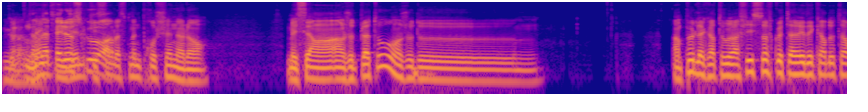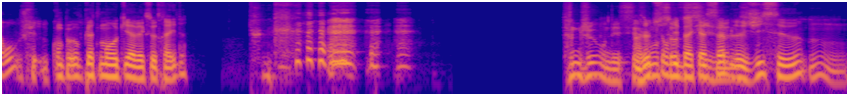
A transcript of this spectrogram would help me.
Voilà. un appel au Nightingale qui secours. sort la semaine prochaine alors. Mais c'est un, un jeu de plateau, un jeu de. Un peu de la cartographie, sauf que tu as des cartes de tarot. Je suis complètement OK avec ce trade. Un jeu saisons de survie bac à sable JCE. hmm.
